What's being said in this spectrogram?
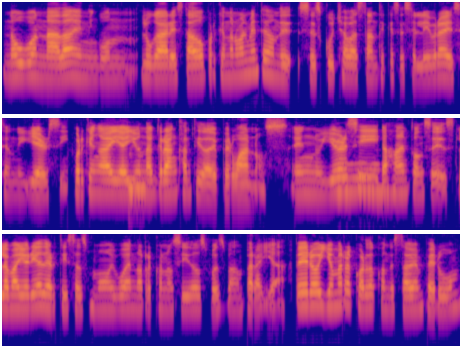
no hubo nada en ningún lugar, estado, porque normalmente donde se escucha bastante que se celebra es en New Jersey, porque ahí hay una gran cantidad de peruanos. En New Jersey, oh. ajá, entonces la mayoría de artistas muy buenos, reconocidos, pues van para allá. Pero yo me recuerdo cuando estaba en Perú,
